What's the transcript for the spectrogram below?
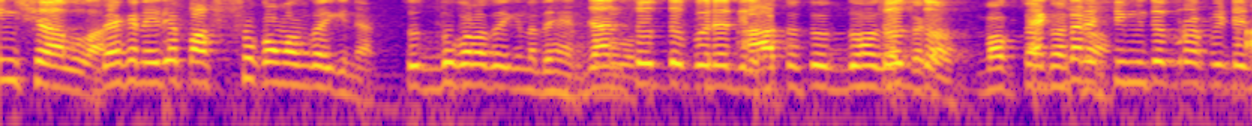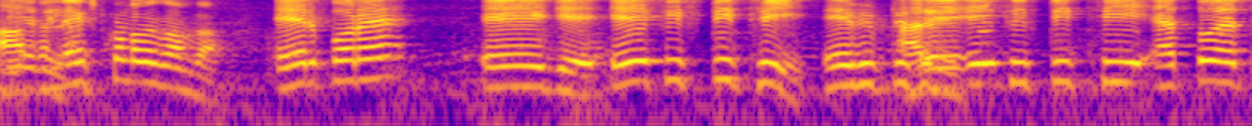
ইনশাআল্লাহ। দেখেন এটা পাঁচশো কমান যায় কিনা? চোদ্দ করা যায় কিনা দেখেন। যান চোদ্দ করে দিলাম। আচ্ছা চোদ্দ হাজার চোদ্দ। টাকা। বক্স চার্জার একবারে সীমিত প্রফিটে দিয়ে আচ্ছা নেক্সট কোনটা দেখব আমরা? এরপরে এই যে A fifty three A fifty আরে এই ফিফটি থ্রি এত এত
